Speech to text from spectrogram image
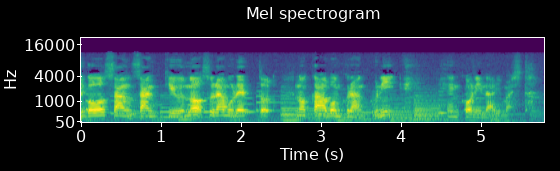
で5339のスラムレッドのカーボンクランクに変更になりました。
